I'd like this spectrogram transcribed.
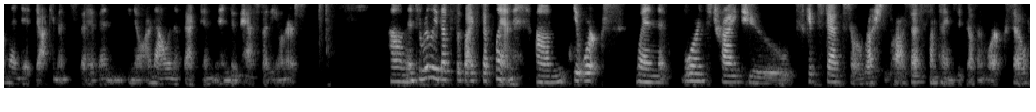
amended documents that have been, you know, are now in effect and, and been passed by the owners. Um, and so really that's the five-step plan. Um, it works. When boards try to skip steps or rush the process, sometimes it doesn't work. So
